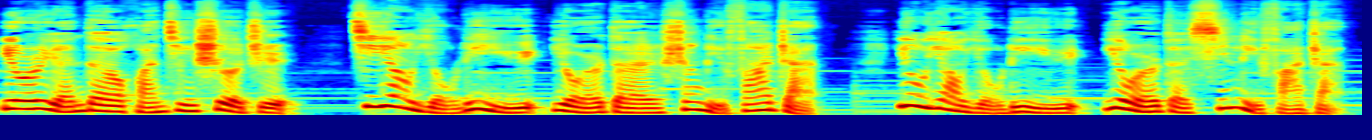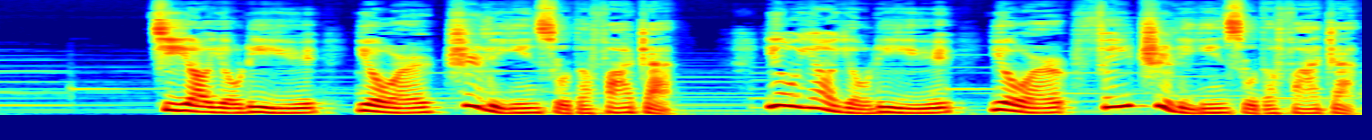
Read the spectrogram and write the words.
幼儿园的环境设置既要有利于幼儿的生理发展，又要有利于幼儿的心理发展；既要有利于幼儿智力因素的发展，又要有利于幼儿非智力因素的发展。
